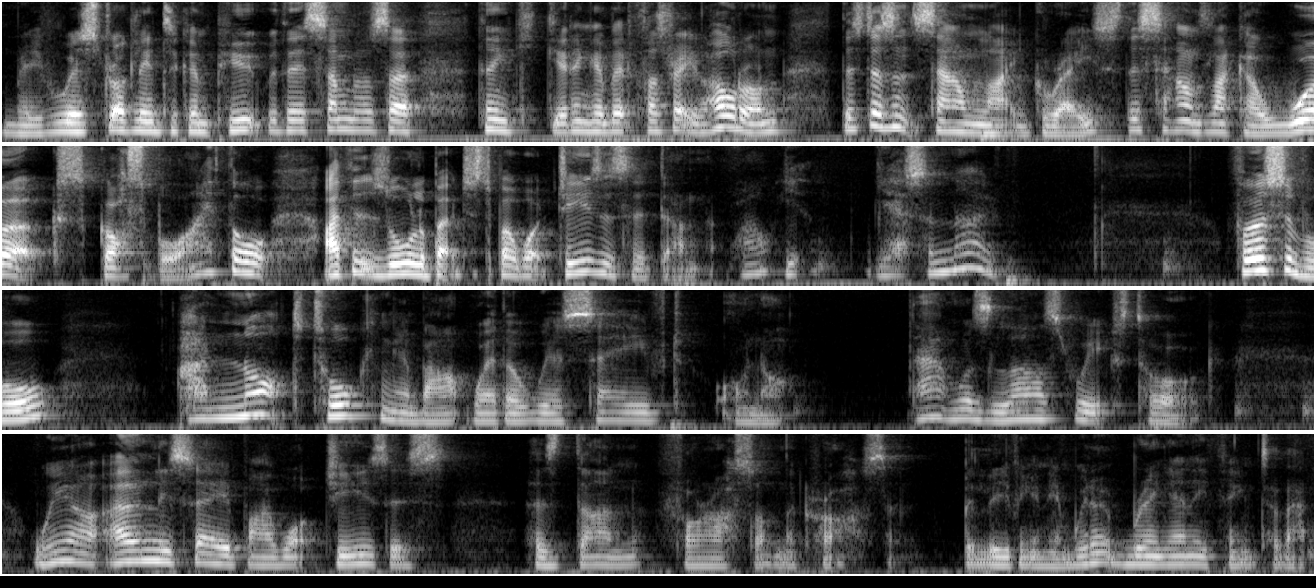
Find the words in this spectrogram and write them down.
Maybe we're struggling to compute with this. Some of us are think getting a bit frustrated. Hold on, this doesn't sound like grace. This sounds like a works gospel. I thought I thought it was all about just about what Jesus had done. Well, yes and no. First of all, I'm not talking about whether we're saved or not. That was last week's talk. We are only saved by what Jesus has done for us on the cross and believing in Him. We don't bring anything to that.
